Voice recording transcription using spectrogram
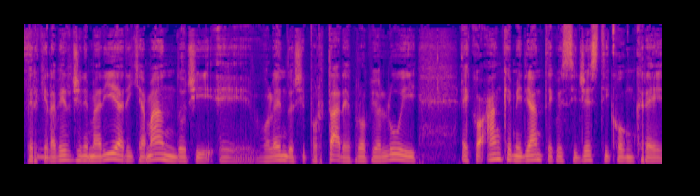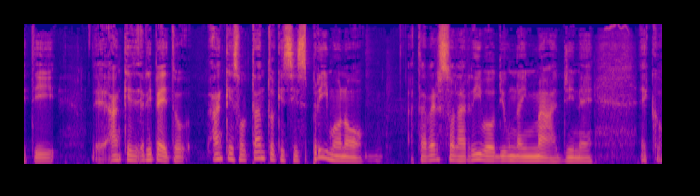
perché la Vergine Maria richiamandoci e volendoci portare proprio a Lui, ecco, anche mediante questi gesti concreti, eh, anche, ripeto, anche soltanto che si esprimono attraverso l'arrivo di una immagine, ecco,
